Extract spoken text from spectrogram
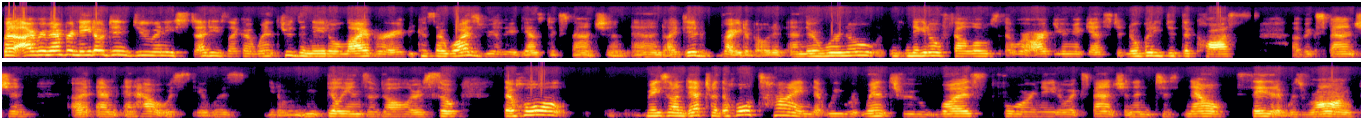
But I remember NATO didn't do any studies. Like I went through the NATO library because I was really against expansion and I did write about it. And there were no NATO fellows that were arguing against it. Nobody did the costs of expansion uh, and, and how it was, it was, you know, billions of dollars. So the whole raison d'etre, the whole time that we went through was for NATO expansion. And to now say that it was wrong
